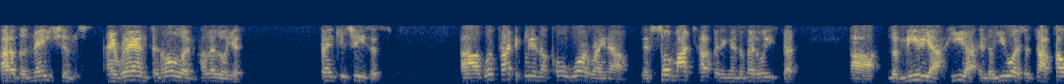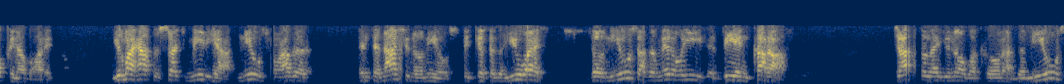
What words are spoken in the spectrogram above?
out of the nations, Iran and all them. Hallelujah. Thank you, Jesus. Uh, we're practically in a cold war right now. There's so much happening in the Middle East that uh, the media here in the U.S. is not talking about it. You might have to search media news from other international news because in the U.S. the news of the Middle East is being cut off just to let you know what's going on. The news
